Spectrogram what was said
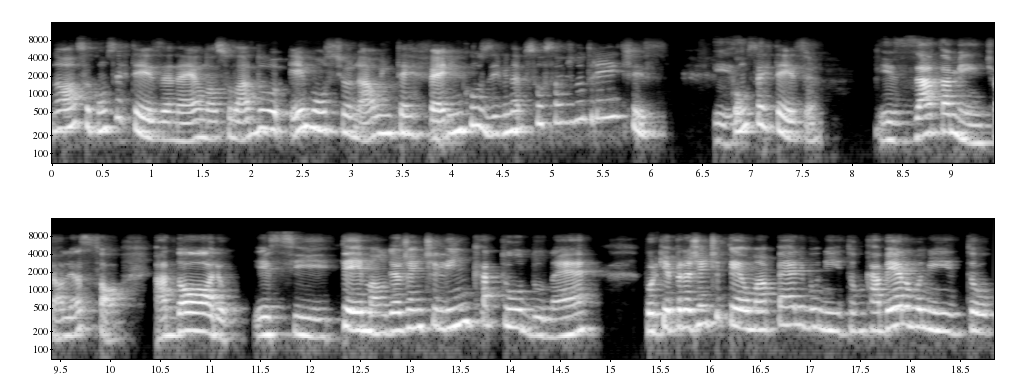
Nossa, com certeza, né? O nosso lado emocional interfere, inclusive, na absorção de nutrientes. Com ex- certeza. exatamente, olha só, adoro esse tema onde a gente linka tudo, né? Porque para a gente ter uma pele bonita, um cabelo bonito,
